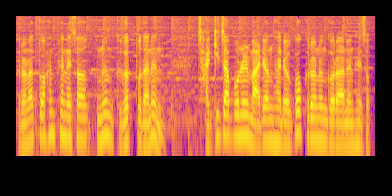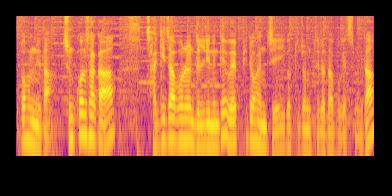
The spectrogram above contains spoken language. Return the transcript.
그러나 또 한편에서는 그것보다는 자기 자본을 마련하려고 그러는 거라는 해석도 합니다. 증권사가 자기 자본을 늘리는 게 왜 필요한지 이것도 좀 들여다보겠습니다.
